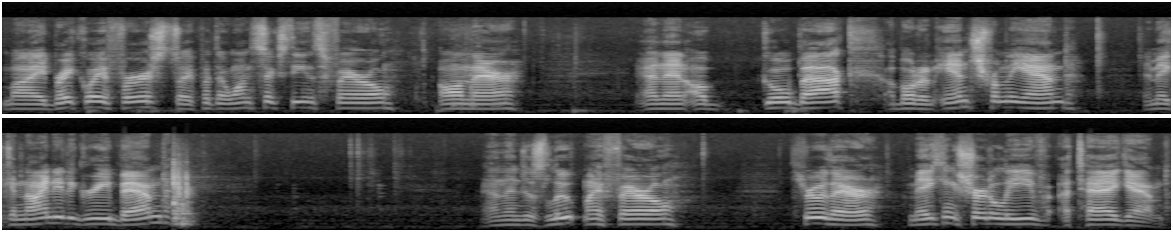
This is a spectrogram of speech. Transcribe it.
my breakaway first. So I put the 1 16th ferrule on there. And then I'll go back about an inch from the end and make a 90 degree bend. And then just loop my ferrule through there, making sure to leave a tag end.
